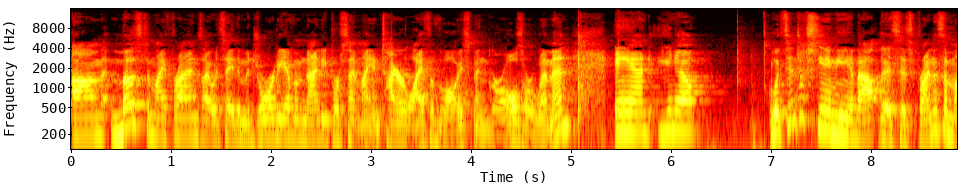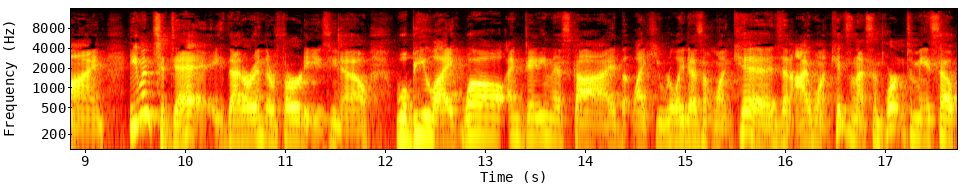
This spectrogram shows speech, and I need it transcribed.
um, most of my friends, I would say the majority of them, 90% my entire life have always been girls or women. And, you know, What's interesting to me about this is friends of mine, even today, that are in their 30s, you know, will be like, well, I'm dating this guy, but like he really doesn't want kids, and I want kids, and that's important to me, so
